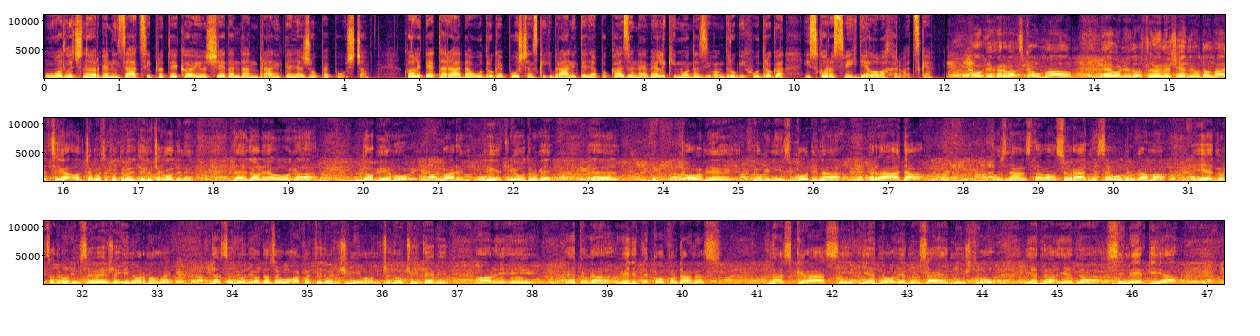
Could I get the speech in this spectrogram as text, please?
U odličnoj organizaciji protekao je još jedan dan branitelja Župe Pušća. Kvaliteta rada udruge pušćanskih branitelja pokazana je velikim odazivom drugih udruga iz skoro svih dijelova Hrvatske. Ovdje je Hrvatska u malom. Evo, nedostaje nam još jedne od Dalmacije, ali ćemo se potruditi iduće godine da je dole ovoga dobijemo barem dvije, tri udruge. E, to vam je dugi niz godina rada, poznanstava, suradnje sa udrugama i jedno sa drugim se veže i normalno da se ljudi odazovu. Ako ti dođeš i njima, oni će doći i tebi, ali i eto ga, vidite koliko danas nas krasi jedno, jedno zajedništvo, jedna, jedna sinergija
